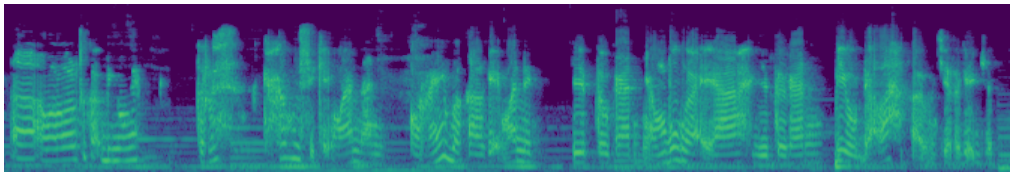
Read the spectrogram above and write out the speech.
Eh, awal-awal tuh kak bingungnya terus kakak mesti kayak mana nih? Orangnya bakal kayak mana? Gitu kan. Nyambung nggak ya? Gitu kan. Ya udahlah kak mikir kayak gitu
